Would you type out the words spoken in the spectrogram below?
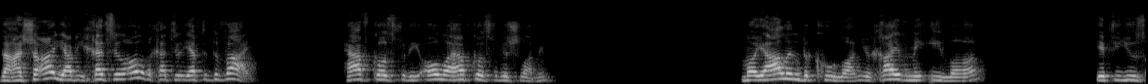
The hashar, you have you have to divide. Half goes for the ola, half goes for the shlamim. Moyalin bekulan, you're chayiv me'ila. If you use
